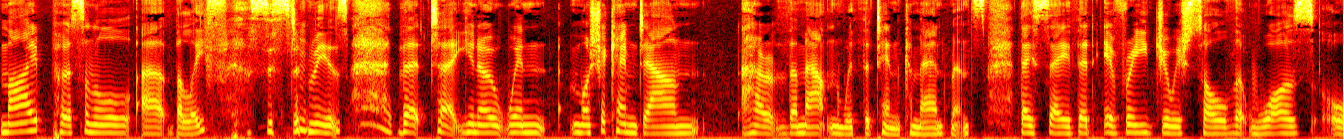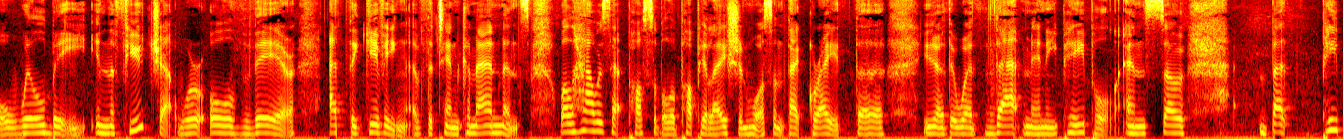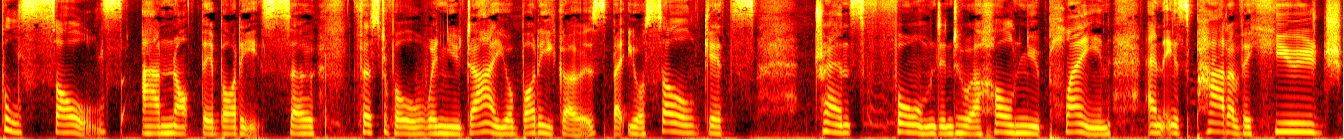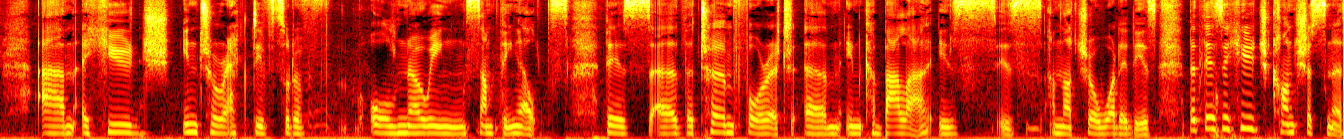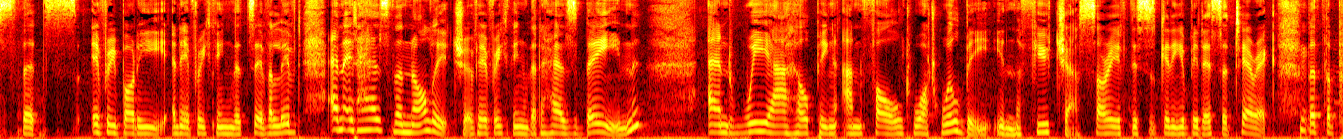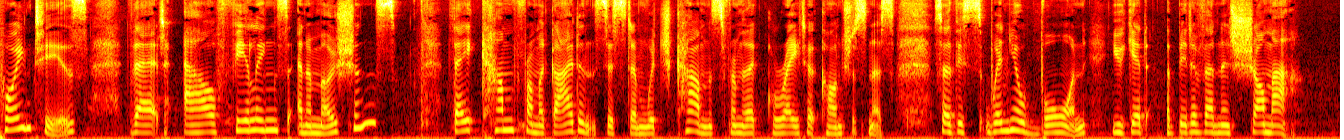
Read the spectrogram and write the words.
my personal uh, belief system is that uh, you know when Moshe came down her, the mountain with the Ten Commandments, they say that every Jewish soul that was or will be in the future were all there at the giving of the Ten Commandments. Well, how is that possible? The population wasn't that great. The you know there weren't that many people, and so, but people's souls are not their bodies. So, first of all, when you die, your body goes, but your soul gets transformed into a whole new plane and is part of a huge, um, a huge interactive sort of all-knowing something else. There's uh, the term for it um, in Kabbalah is is I'm not sure what it is, but there's a huge consciousness that's everybody and everything that's ever lived, and it has the knowledge of everything that has been, and we are helping unfold what will be in the future. Sorry if this is getting a bit esoteric, but the point is that our feelings and emotions they come from a guidance system which comes from the greater consciousness. So this when you're born, you get a bit of an neshama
